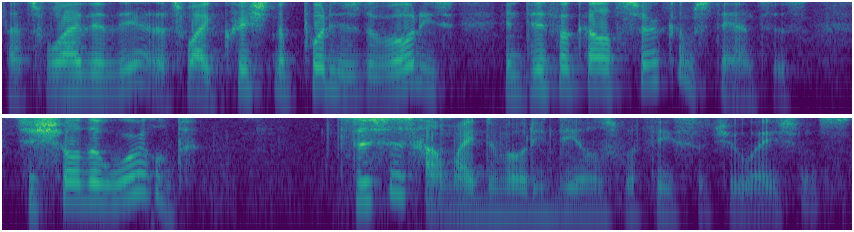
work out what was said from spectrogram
That's why they're there. That's why Krishna put his devotees in difficult circumstances to show the world. This is how my devotee deals with these situations.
